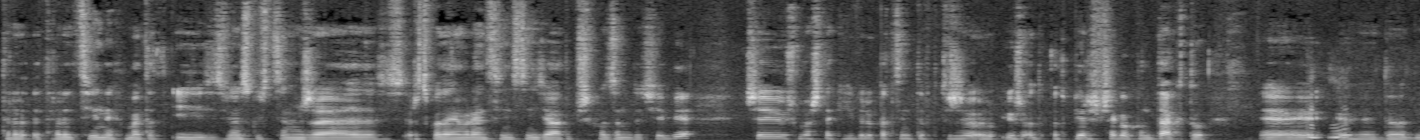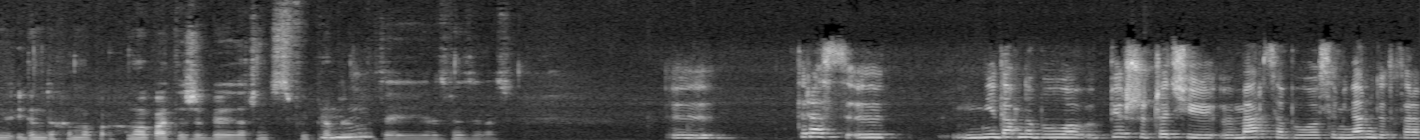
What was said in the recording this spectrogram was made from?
tra tradycyjnych metod i w związku z tym, że rozkładają ręce, nic nie działa, to przychodzą do ciebie? Czy już masz takich wielu pacjentów, którzy już od, od pierwszego kontaktu e, Mhm. e, do, idą do homeopaty, żeby zacząć swój problem Mhm. tutaj rozwiązywać? Y, Teraz y, niedawno było, 1-3 marca było seminarium doktora,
